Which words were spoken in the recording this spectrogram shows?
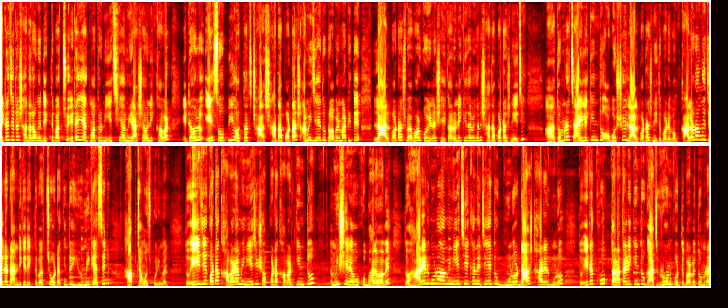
এটা যেটা সাদা রঙের দেখতে পাচ্ছ এটাই একমাত্র নিয়েছি আমি রাসায়নিক খাবার। এটা হলো এসওপি অর্থাৎ সাদা পটাশ। আমি যেহেতু টবের মাটিতে লাল পটাশ ব্যবহার করি না সেই কারণে কিন্তু আমি এখানে সাদা পটাশ নিয়েছি। তোমরা চাইলে কিন্তু অবশ্যই লাল পটাশ নিতে পারো এবং কালো রঙের যেটা ডান দিকে দেখতে পাচ্ছ ওটা কিন্তু হিউমিক অ্যাসিড হাফ চামচ পরিমাণ। তো এই যে কটা খাবার আমি নিয়েছি সব কটা খাবার কিন্তু মিশিয়ে নেব খুব ভালোভাবে। তো হাড়ের গুঁড়ো আমি নিয়েছি এখানে, যেহেতু গুঁড়ো ডাস্ট হাড়ের গুঁড়ো, তো এটা খুব তাড়াতাড়ি কিন্তু গাছ গ্রহণ করতে পারবে। তোমরা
